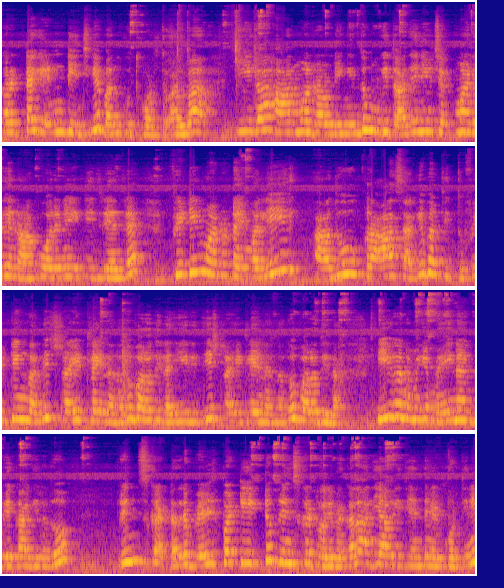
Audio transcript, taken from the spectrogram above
ಕರೆಕ್ಟಾಗಿ ಎಂಟು ಇಂಚಿಗೆ ಬಂದು ಕೂತ್ಕೊಳ್ತು ಅಲ್ವಾ? ಈಗ ಹಾರ್ಮೋನ್ ರೌಂಡಿಂಗ್ ಇಂದು ಮುಗೀತು. ಅದೇ ನೀವು ಚೆಕ್ ಮಾಡಿದೆ ನಾಲ್ಕೂವರೆನೇ ಇಟ್ಟಿದ್ರಿ ಅಂದ್ರೆ ಫಿಟ್ಟಿಂಗ್ ಮಾಡೋ ಟೈಮಲ್ಲಿ ಅದು ಕ್ರಾಸ್ ಆಗಿ ಬರ್ತಿತ್ತು. ಫಿಟ್ಟಿಂಗ್ ಅಲ್ಲಿ ಸ್ಟ್ರೈಟ್ ಲೈನ್ ಅನ್ನೋದು ಬರೋದಿಲ್ಲ. ಈ ರೀತಿ ಸ್ಟ್ರೈಟ್ ಲೈನ್ ಅನ್ನೋದು ಬರೋದಿಲ್ಲ. ಈಗ ನಮಗೆ ಮೈನ್ ಆಗಿ ಬೇಕಾಗಿರೋದು ಪ್ರಿನ್ಸ್ ಕಟ್ ಅಂದ್ರೆ ಬೆಲ್ಟ್ ಪಟ್ಟಿ ಇಟ್ಟು ಪ್ರಿನ್ಸ್ ಕಟ್ ಹೊಲಿಬೇಕಲ್ಲ, ಅದು ಯಾವ ರೀತಿ ಅಂತ ಹೇಳ್ಕೊಡ್ತೀನಿ.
